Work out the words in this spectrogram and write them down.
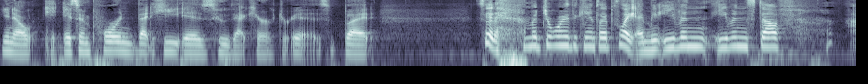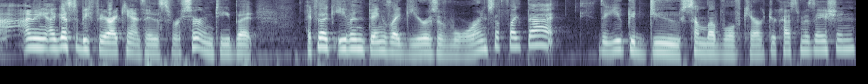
you know, it's important that he is who that character is. But said a majority of the games I play, I mean, even even stuff. I mean, I guess to be fair, I can't say this for certainty, but I feel like even things like Gears of War and stuff like that, that you could do some level of character customization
